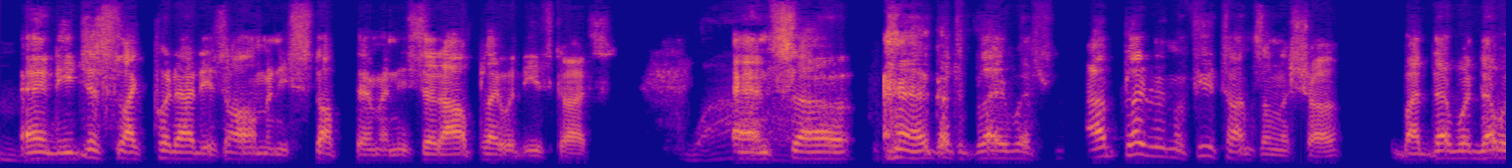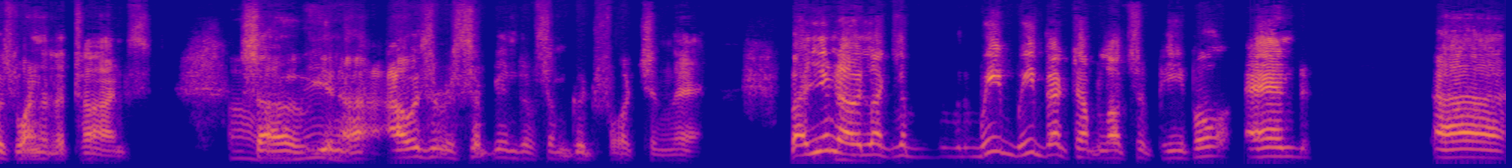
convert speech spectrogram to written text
Mm-hmm. And he just like put out his arm and he stopped them and he said, I'll play with these guys. Wow. And so I got to play with, I played with him a few times on the show, but that was, that was one of the times. Oh, so, man. you know, I was a recipient of some good fortune there. But you know, like the we we backed up lots of people, and uh,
